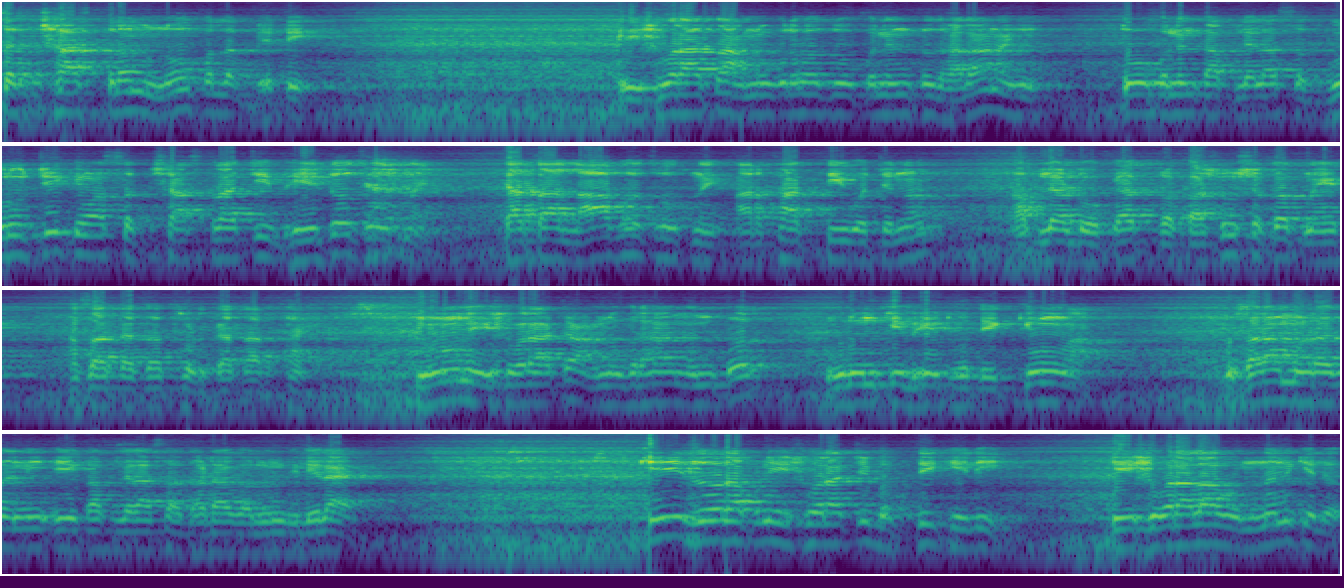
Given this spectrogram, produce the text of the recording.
सच्छास्त्रम नोपलभ्यते. ईश्वराचा अनुग्रह जोपर्यंत झाला नाही तोपर्यंत आपल्याला सद्गुरूची किंवा सच्छास्त्राची भेटच होत नाही. त्याचा लाभच होत नाही. अर्थात ती वचनं आपल्या डोक्यात प्रकाशू शकत नाहीत असा त्याचा थोडक्यात अर्थ आहे. म्हणून ईश्वराच्या अनुग्रहानंतर गुरूंची भेट होते किंवा तुकाराम महाराजांनी एक आपल्याला असा धडा घालून दिलेला आहे की जर आपण ईश्वराची भक्ती केली ईश्वराला वंदन केलं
